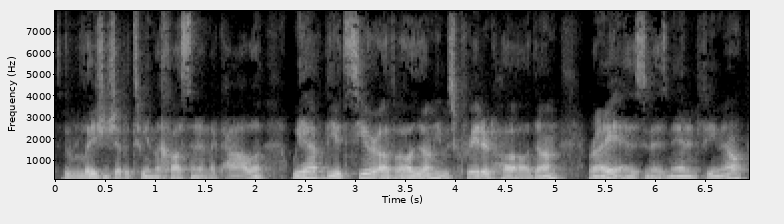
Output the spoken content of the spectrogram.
to the relationship between the chassan and the kala. We have the yitzir of Adam. He was created ha-Adam, right, as, as man and female.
